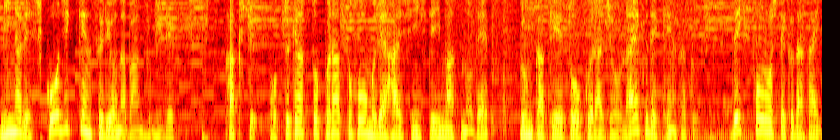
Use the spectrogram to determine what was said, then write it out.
みんなで思考実験するような番組です。各種、ポッドキャストプラットフォームで配信していますので、文化系トークラジオライフで検索、ぜひフォローしてください。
